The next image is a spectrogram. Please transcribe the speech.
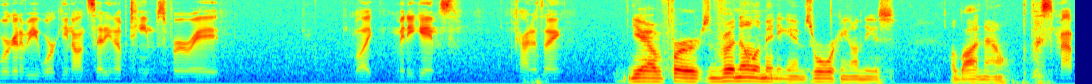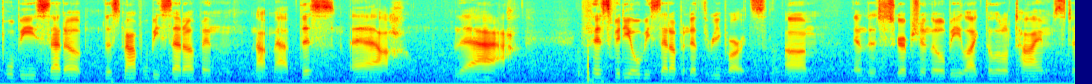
we're gonna be working on setting up teams for a like mini games kind of thing. Yeah, for vanilla mini games, we're working on these a lot now. This map will be set up. This map will be set up in not map. This ah ah. This video will be set up into three parts. Um, in the description there'll be like the little times to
